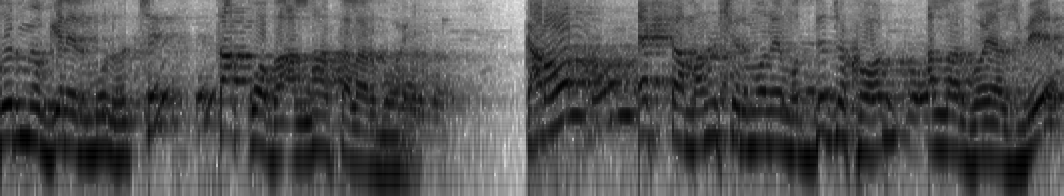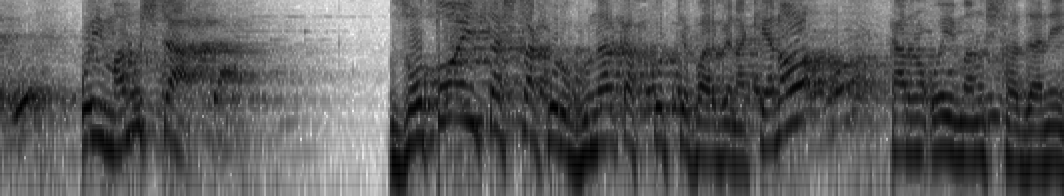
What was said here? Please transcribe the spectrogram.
ধর্মীয় জ্ঞানের মূল হচ্ছে তাকুয়া বা আল্লাহ তালার ভয়। কারণ একটা মানুষের মনের মধ্যে যখন আল্লাহর ভয় আসবে, ওই মানুষটা যতই চেষ্টা করুক, গুনার কাজ করতে পারবে না। কেন? কারণ ওই মানুষটা জানে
